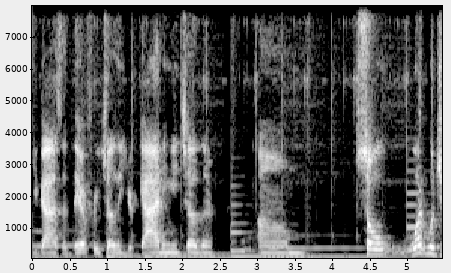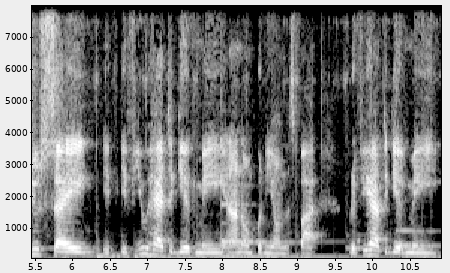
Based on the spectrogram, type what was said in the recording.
You guys are there for each other. You're guiding each other. Um, so, what would you say if, if you had to give me, and I know I'm putting you on the spot, but if you have to give me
